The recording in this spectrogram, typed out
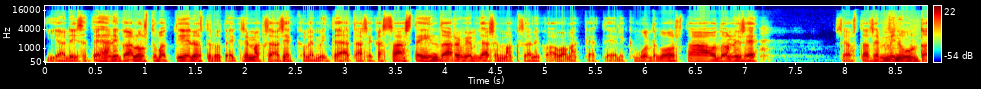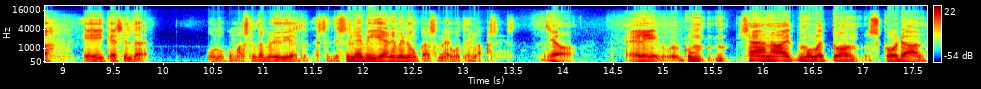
ja niissä tehdään niin alustavat tiedostelut, eikä se maksa asiakkaalle mitään, että asiakas saa sitten hinta mitä se maksaa niin avaamäkäteen. Eli multa kun ostaa auto, niin se, se ostaa sen minulta, eikä siltä ulkomaiselta myyjältä. Ja sitten se leviää, niin minun kanssa neuvotellaan asiasta. Joo. Eli kun sähän hait mulle tuon Skodan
